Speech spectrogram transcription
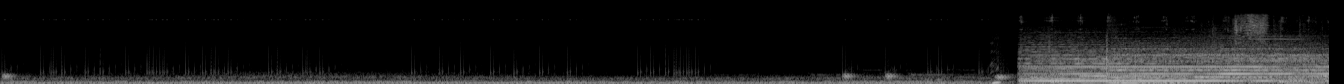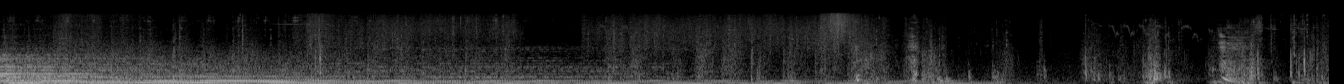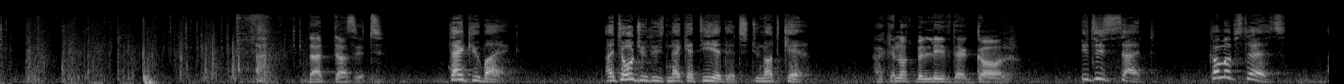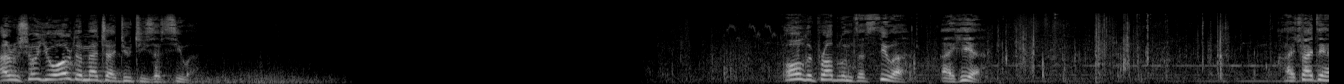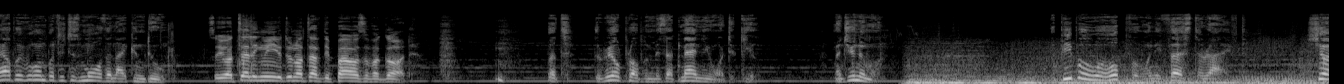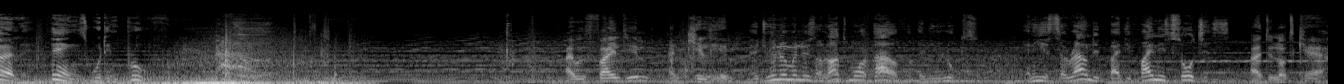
Thank you. That does it. Thank you, Bayek. I told you these Nekatiadids do not care. I cannot believe their gall. It is sad. Come upstairs. I will show you all the Medjay duties of Siwa. All the problems of Siwa are here. I try to help everyone, but it is more than I can do. So you are telling me you do not have the powers of a god? But the real problem is that man you want to kill. Medunamun. The people were hopeful when he first arrived. Surely, things would improve. I will find him and kill him. Medunamun is a lot more powerful than he looks. And he is surrounded by the finest soldiers. I do not care.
